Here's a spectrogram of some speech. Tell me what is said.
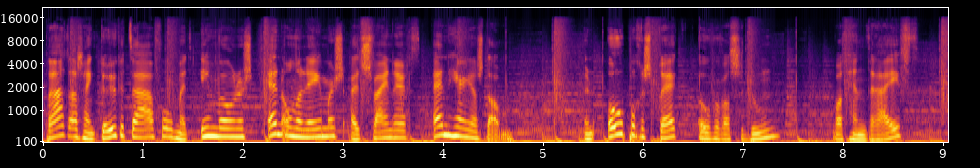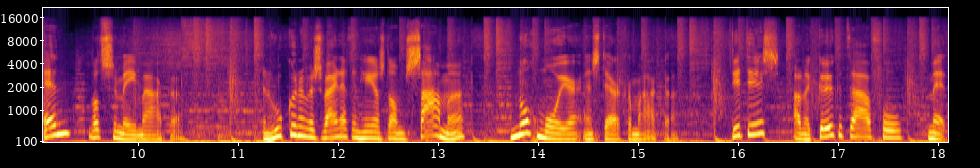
praat aan zijn keukentafel met inwoners en ondernemers uit Zwijndrecht en Heerjasdam. Een open gesprek over wat ze doen, wat hen drijft en wat ze meemaken. En hoe kunnen we Zwijndrecht en Heerjasdam samen nog mooier en sterker maken? Dit is aan de keukentafel met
